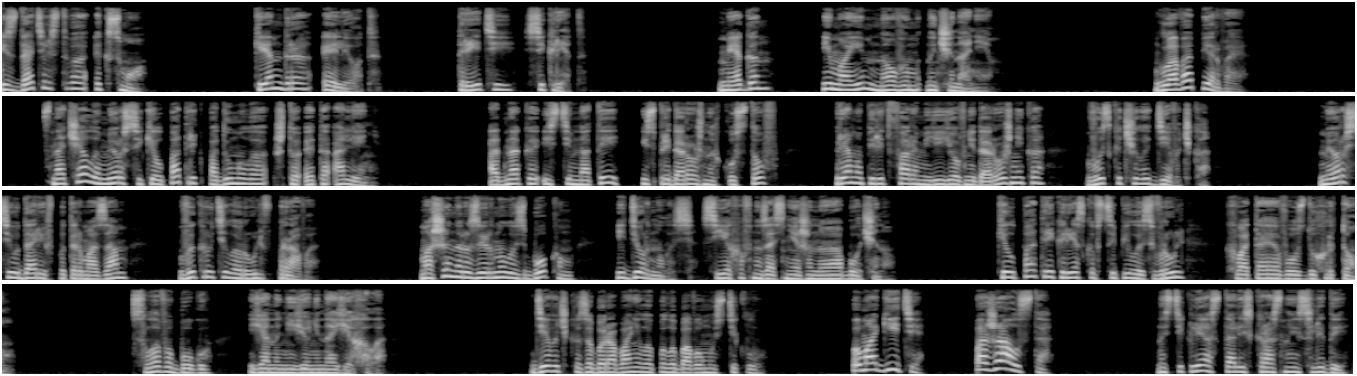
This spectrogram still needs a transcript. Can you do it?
Издательство «Эксмо». Кендра Эллиот. Третий секрет. Меган и моим новым начинанием. Глава первая. Сначала Мерси Килпатрик подумала, что это олень. Однако из темноты, из придорожных кустов, прямо перед фарами ее внедорожника выскочила девочка. Мерси, ударив по тормозам, выкрутила руль вправо. Машина развернулась боком и дернулась, съехав на заснеженную обочину. Килпатрик резко вцепилась в руль, хватая воздух ртом. Слава богу, я на нее не наехала. Девочка забарабанила по лобовому стеклу. «Помогите! Пожалуйста!» На стекле остались красные следы.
